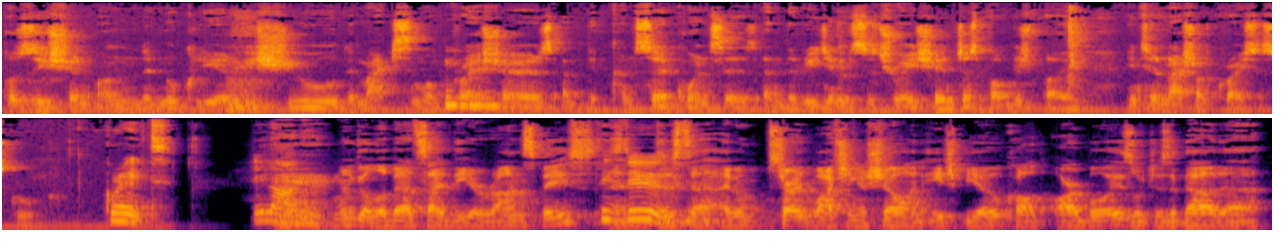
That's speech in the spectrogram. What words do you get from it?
position on the nuclear issue, the maximum mm-hmm. pressures and the consequences and the regional situation, just published by International Crisis Group. Great. Ilan. I'm going to go a little bit outside the Iran space. Please do. Just, uh, I've started watching a show on HBO called Our Boys, which is about uh,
